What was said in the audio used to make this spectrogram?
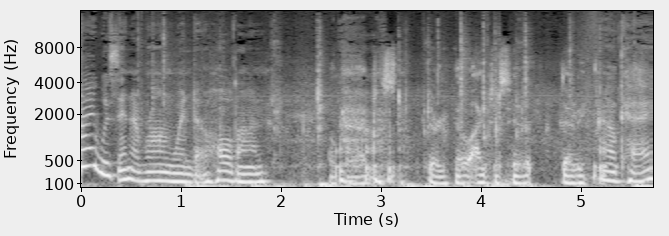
I was in a wrong window. Hold on. Okay, I just, there you go. I just hit it, Debbie. Okay.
